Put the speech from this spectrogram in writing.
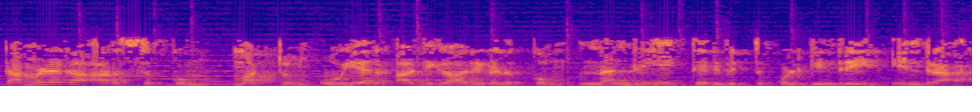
தமிழக அரசுக்கும் மற்றும் உயர் அதிகாரிகளுக்கும் நன்றியை தெரிவித்துக் கொள்கின்றேன். என்றார்.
